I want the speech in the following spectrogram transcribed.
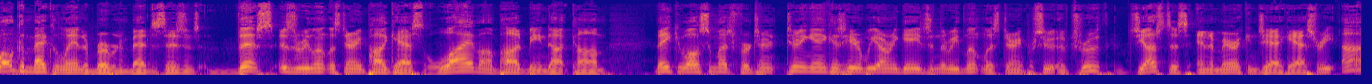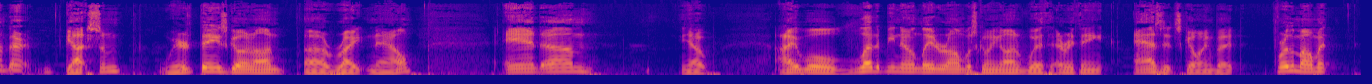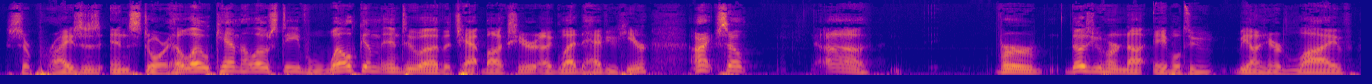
Welcome back to the land of bourbon and bad decisions. This is the Relentless Daring Podcast live on podbean.com. Thank you all so much for tu- tuning in because here we are engaged in the relentless daring pursuit of truth, justice, and American jackassery. Uh, got some weird things going on uh, right now. And, um, you know, I will let it be known later on what's going on with everything as it's going. But for the moment, surprises in store. Hello, Kim. Hello, Steve. Welcome into uh, the chat box here. Uh, glad to have you here. All right, so uh, for those of you who are not able to be on here live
